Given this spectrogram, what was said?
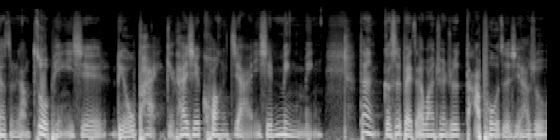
要怎么讲作品一些流派，给他一些框架，一些命名。但可是北斋完全就是打破这些，他说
